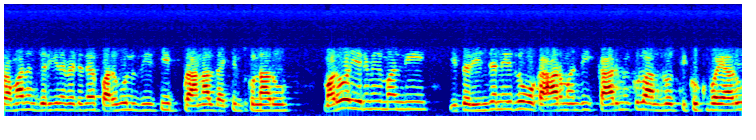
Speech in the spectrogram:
ప్రమాదం జరిగిన వెంటనే పరుగులు తీసి ప్రాణాలు దక్కించుకున్నారు. మరో ఎనిమిది మంది ఇద్దరు ఇంజనీర్లు ఒక ఆరు మంది కార్మికులు అందులో చిక్కుకుపోయారు.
